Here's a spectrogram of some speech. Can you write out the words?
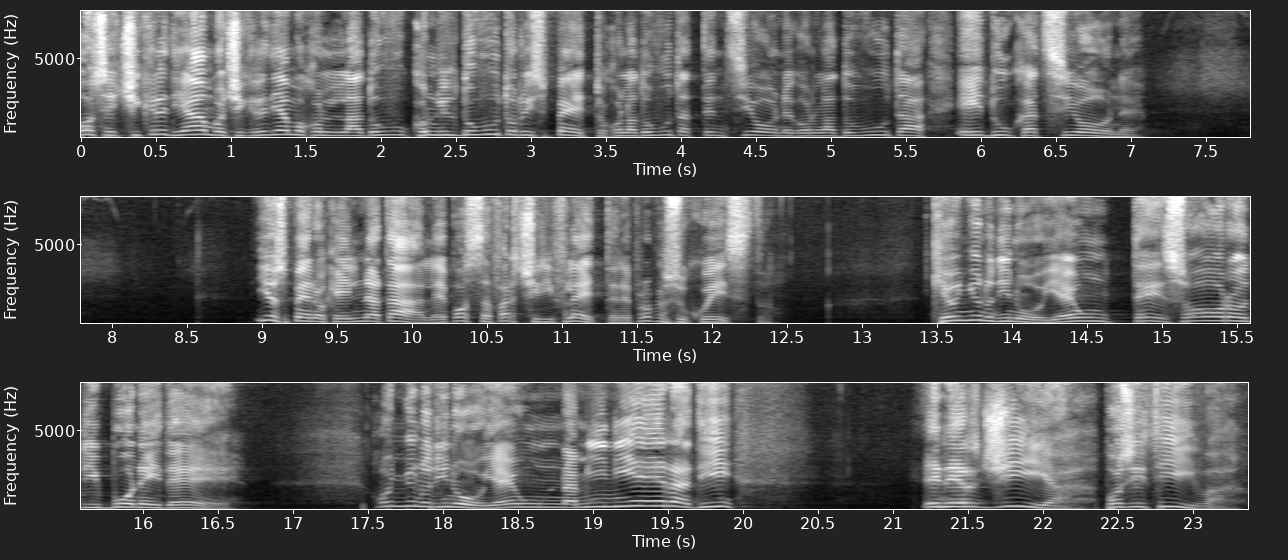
O se ci crediamo, ci crediamo con, dov- con il dovuto rispetto, con la dovuta attenzione, con la dovuta educazione. Io spero che il Natale possa farci riflettere proprio su questo, che ognuno di noi è un tesoro di buone idee, ognuno di noi è una miniera di energia positiva,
